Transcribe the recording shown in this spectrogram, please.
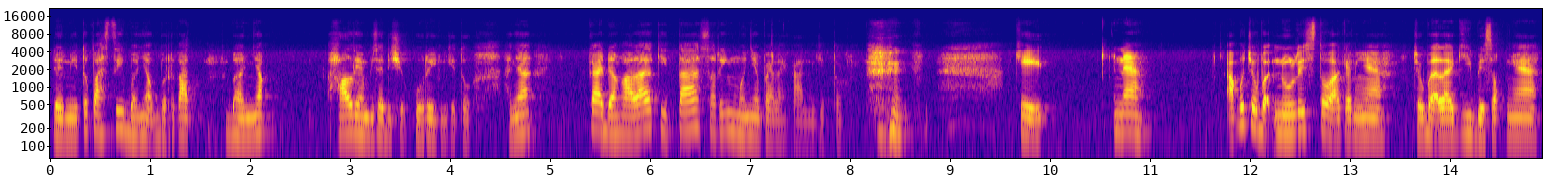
dan itu pasti banyak berkat banyak hal yang bisa disyukurin gitu. Hanya kadangkala kita sering menyepelekan gitu. Oke okay. nah aku coba nulis tuh akhirnya coba lagi besoknya.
